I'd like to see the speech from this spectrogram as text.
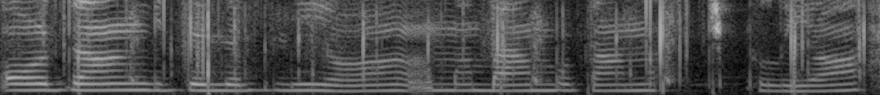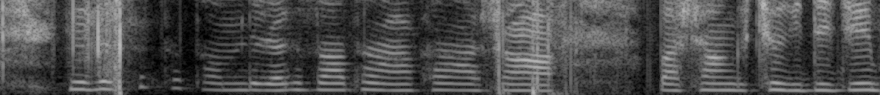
Oradan gidilebiliyor. Ama ben buradan nasıl çıkılıyor? Yürüsü satam direkt zaten arkadaşlar. Başlangıça gideceğim.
